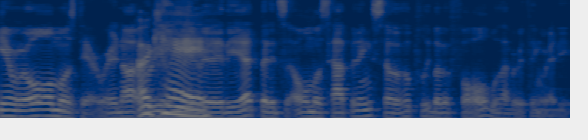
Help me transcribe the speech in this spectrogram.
year. We're almost there. We're not Okay. really ready yet, but it's almost happening. So hopefully by the fall we'll have everything ready.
